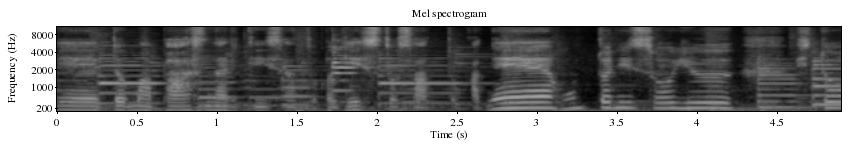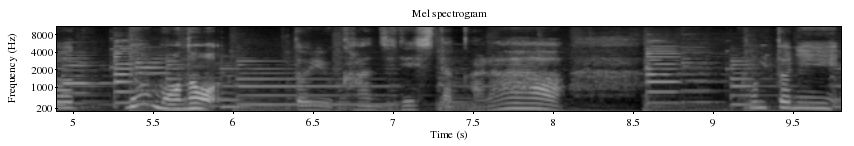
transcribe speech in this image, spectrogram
えーとまあ、パーソナリティさんとかゲストさんとかね本当にそういう人のものという感じでしたから本当に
